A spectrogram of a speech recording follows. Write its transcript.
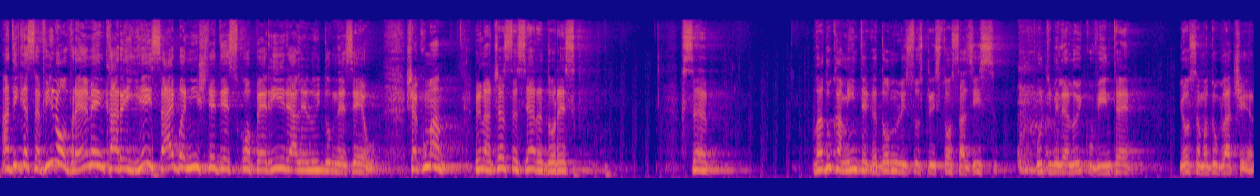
Adică să vină o vreme în care ei să aibă niște descoperiri ale lui Dumnezeu. Și acum, în această seară doresc să vă aduc aminte că Domnul Iisus Hristos a zis ultimele lui cuvinte, eu să mă duc la cer.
